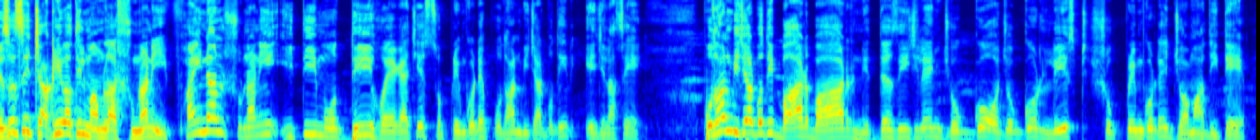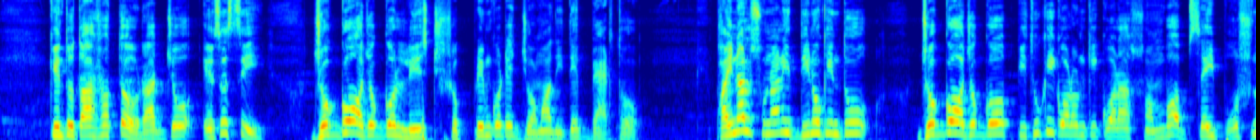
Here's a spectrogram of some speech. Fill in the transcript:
এসএসসি চাকরি বাতিল মামলার শুনানি, ফাইনাল শুনানি ইতিমধ্যেই হয়ে গেছে সুপ্রিম কোর্টে প্রধান বিচারপতির এজলাসে। প্রধান বিচারপতি বারবার নির্দেশ দিয়েছিলেন যোগ্য অযোগ্যর লিস্ট সুপ্রিম কোর্টে জমা দিতে। কিন্তু তা সত্ত্বেও রাজ্য এসএসসি যোগ্য, অযোগ্য লিস্ট সুপ্রিম কোর্টে জমা দিতে ব্যর্থ। ফাইনাল শুনানির দিনও কিন্তু যোগ্য, অযোগ্য পৃথকীকরণ কি করা সম্ভব সেই প্রশ্ন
